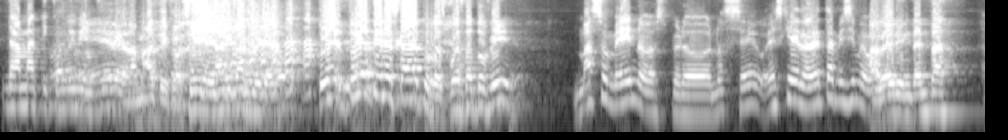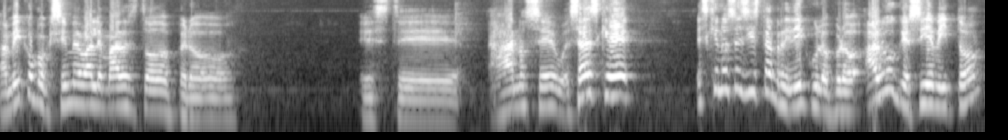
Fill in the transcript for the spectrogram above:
Dramático, muy bien. Eh, dramático, sí. ahí ya- ¿Tú, tú ya tienes cada tu respuesta, Tofi? Más o menos, pero no sé. Es que la neta a mí sí me A vale. ver, intenta. A mí como que sí me vale más todo, pero... Este... Ah, no sé, güey. ¿Sabes qué? Es que no sé si es tan ridículo, pero algo que sí evito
